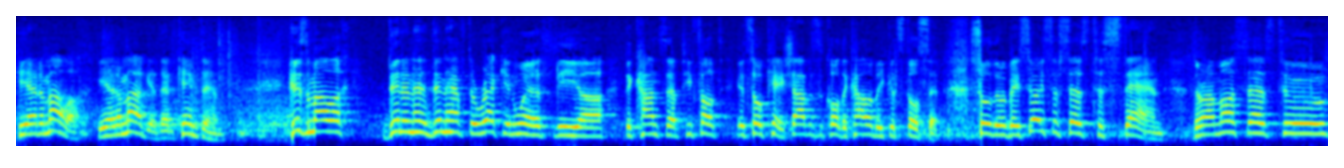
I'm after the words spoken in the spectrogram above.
He had a malach. He had a magid that came to him. His malach didn't didn't have to reckon with the uh, the concept. He felt it's okay. Shabbos is called a kala, but he could still sit. So the Beis Yosef says to stand. The Ramah says to,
